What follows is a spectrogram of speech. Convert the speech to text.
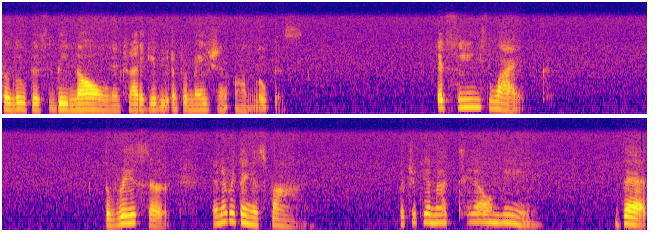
for lupus be known and try to give you information on lupus. It seems like the research, and everything is fine. But you cannot tell me that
